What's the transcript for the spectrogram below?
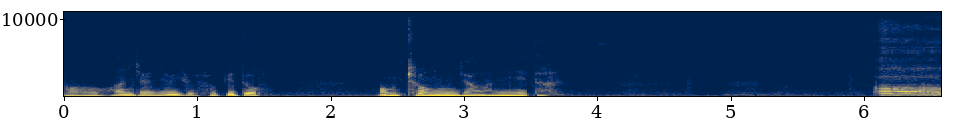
어우 완전히 여기- 여기도 엄청 웅장합니다. Oh,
